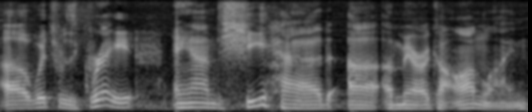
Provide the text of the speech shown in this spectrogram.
uh, which was great. And she had uh, America Online.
